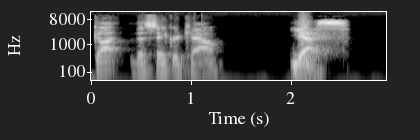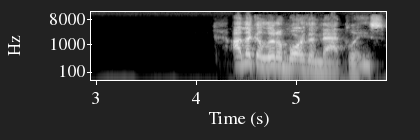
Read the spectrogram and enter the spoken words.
gut the sacred cow? Yes. I'd like a little more than that, please.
